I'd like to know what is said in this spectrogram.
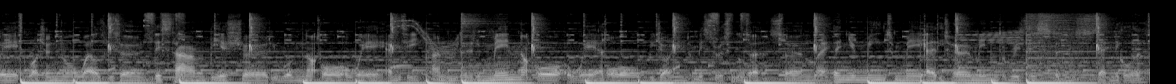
await Roger Nowell's return. This time, be assured you will not go away empty-handed. You may not go away at all, rejoined Mistress Nutter sternly. Then you mean to make a determined resistance, said Nicholas.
